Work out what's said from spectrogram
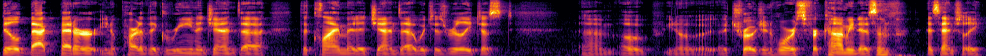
build back better you know part of the green agenda, the climate agenda, which is really just um, oh, you know, a, a Trojan horse for communism, essentially,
